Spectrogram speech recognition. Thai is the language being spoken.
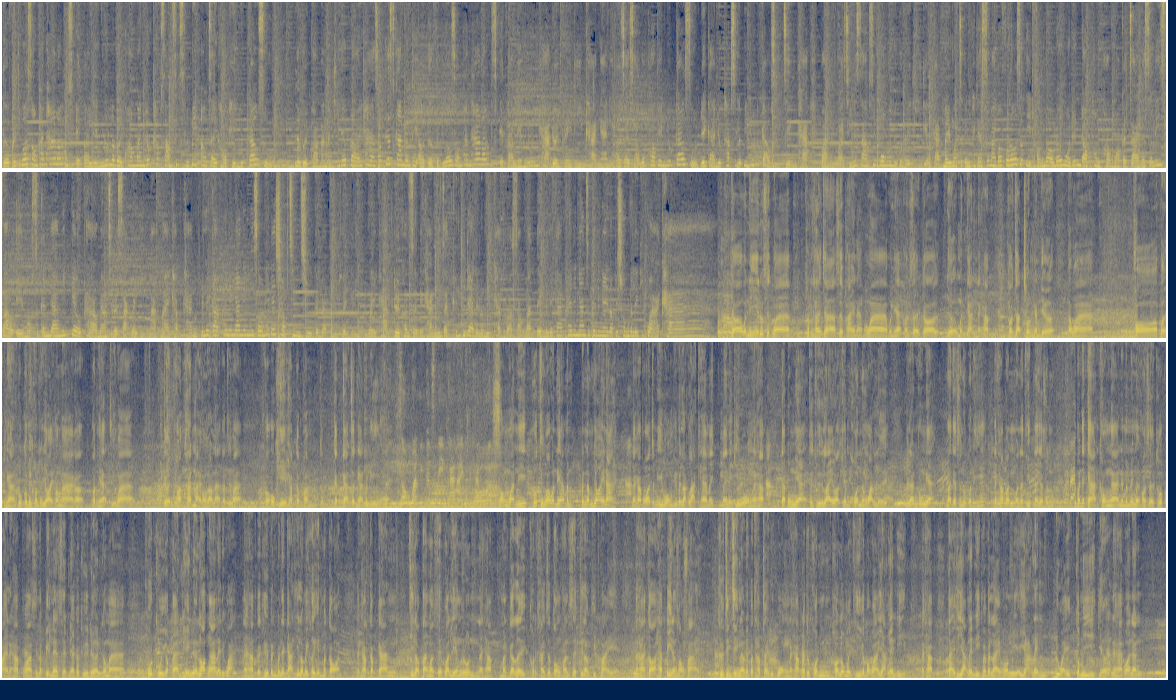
เตอร์เฟสติวัล 2561 ตอนเลี้ยงรุ่นระเบิดความมันยกทัพ 30 ศิลปินเอาใจคอเพลงยุค 90 ระเบิดความมันเป็นที่เรียบร้อยค่ะสำหรับเทศกาลดนตรี Outer Festival 2561 ตอนเลี้ยงรุ่นค่ะ โดย Play Dream ค่ะ งานนี้เอาใจสาวกคอเพลงยุค 90 ด้วยการยกทัพศิลปินรุ่นเก่าสุดเจ๋งค่ะ กว่า 100 ชีวิต 30 วงมาอยู่บนเวทีเดียวกัน ไม่ว่าจะเป็นพยัสสมายบัฟฟ a โลสตรีทฟังดอลเลอร์โมเดิร์นด็อกพองพองมอกระจายนัสเซอรี่ซาวเอม็อกสุกัญญามิเกลพราวแมวจิรศักดิ์และอีกมากมายครับข้างบรรยากาศภายในงานยังมีโซนให้ได้ช็อปชิมชิลกันแบบเพลินๆกันอีกด้วยค่ะ โดยคอนเสิร์ตในครั้งนี้จัดขึ้นที่แดนเดลมิดค่ะตลอด 2 วันเต็มบรรยากาศภายในงานจะเป็นยังไงเราไปชมกันเลยดีกว่าค่ะ ก็วันนี้รู้สึกว่าค่อนข้างจะเซอร์ไพรส์นะ เพราะว่าวันนี้คอนเสิร์ตก็เยอะเหมือนกันนะครับ ก็จัดชนกันเยอะ แต่ว่าพอเปิดงานปุ๊บก็มีคนทยอยเข้ามาก็ตอนนี้ถือว่าเกินความคาดหมายของเราแล้ว ก็ถือว่าก็โอเคครับกับความกับกับการจัดงานวันนี้ฮะสองวันนี้เต็มสตรีมแค่ไหนคะพี่แคมคะสอวันนี้พูดถึงว่าวันนี้มันเป็นน้ำย่อยนะ นะครับเพราะว่าจะมีวงที่เป็นหลักๆ แค่ไม่ไม่ไม่กี่วงนะครับ แต่พรุ่งนี้ก็คือไล่ว่าเข้มข้นทั้งวันเลย เพราะฉะนั้นพรุ่งนี้น่าจะสนุกกว่านี้นะครับวันวันอาทิตย์น่าจะสนุกคือบรรยากาศของงานเนี่ยมันไม่เหมือนคอนเสิร์ตทั่วไปนะครับเพราะว่าศิลปินเล่นเสร็จเนี่ยก็คือเดินเข้ามาพูดคุยกับแฟนเพลงเดินรอบงานเลยดีกว่านะครับก็คือเป็นบรรยากาศที่เราไม่เคยเห็นมาก่อนนะครับกับการที่เราตั้งคอนเซปต์ว่าเลี้ยงรุ่นนะครับมันก็เลยค่อนข้างจะตรงคอนเซปต์ที่เราคิดไว้นะฮะก็แฮปปี้ทั้งสองฝ่าย คือจริง ๆ แล้วเนี่ยประทับใจทุกวงนะครับแล้วทุกคนพอลงเวทีก็บอกว่าอยากเล่นอีกนะครับแต่ที่อยากเล่นอีกไม่เป็นไร เพราะมีไออยากเล่นด้วยก็มีอีกเยอะนะฮะเพราะฉะนั้น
